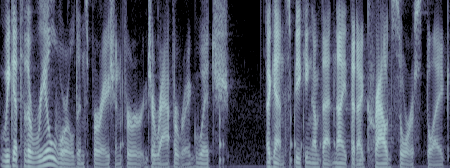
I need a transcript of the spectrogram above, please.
we get to the real world inspiration for Girafarig, which, again, speaking of that night that I crowdsourced, like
